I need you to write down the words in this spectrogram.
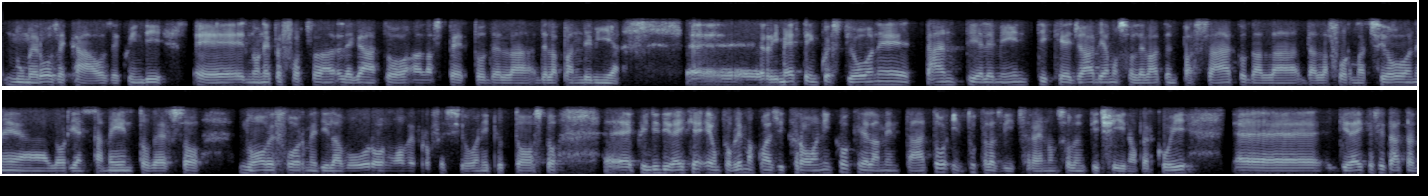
numerose cause, quindi eh, non è per forza legato all'aspetto della, della pandemia. Eh, rimette in questione tanti elementi che già abbiamo sollevato in passato, dalla, dalla formazione all'orientamento verso nuove forme di lavoro, nuove professioni piuttosto. Eh, quindi direi che è un problema quasi cronico che è lamentato in tutta la Svizzera e non solo in Ticino, per cui eh, direi che si tratta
